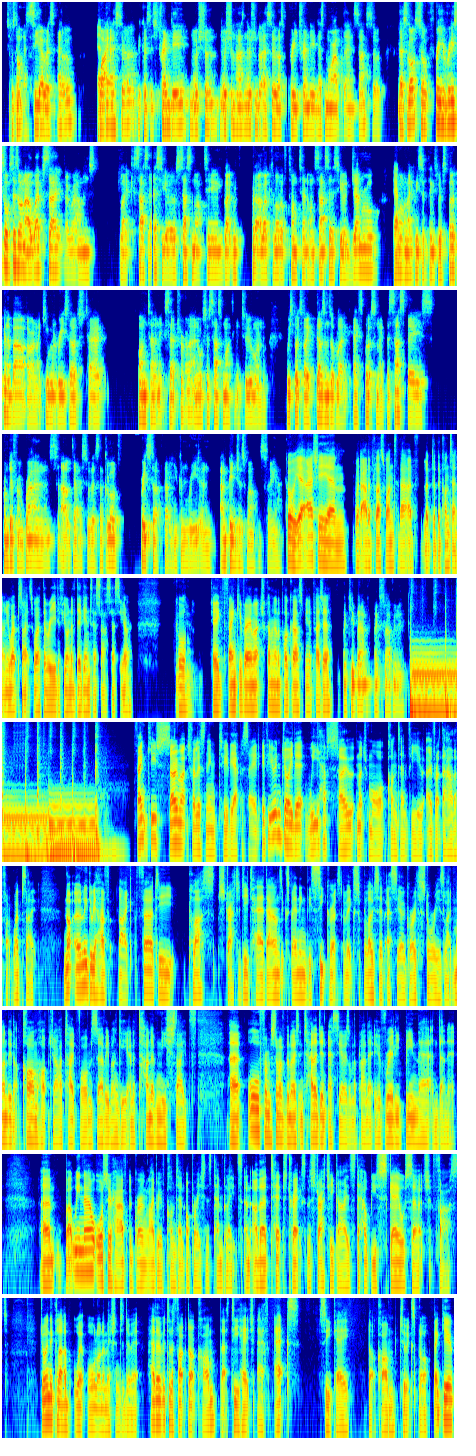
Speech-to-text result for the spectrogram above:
So it's not C O, it's S O. Yep. Why SEO? Because it's trendy. Notion. Notion has Notion.so. That's pretty trendy. There's more out there in SaaS. So there's lots of free resources on our website around like SaaS SEO, SaaS marketing. Like we've put out like a lot of content on SaaS SEO in general. Yep. On like recent things we've spoken about around like keyword research, tech, content, etc. And also SaaS marketing too. And we spoke to like dozens of like experts in like the SaaS space from different brands out there. So there's like a lot of free stuff that you can read and, and binge as well. So yeah. Cool. Yeah, I actually um would add a plus one to that. I've looked at the content on your website. It's worth the read if you want to dig into SaaS SEO. Cool. Thank. Jake, thank you very much for coming on the podcast. It's been a pleasure. Thank you, Ben. Thanks for having me. Thank you so much for listening to the episode. If you enjoyed it, we have so much more content for you over at the How the Fuck website. Not only do we have like 30 plus strategy teardowns explaining the secrets of explosive SEO growth stories like Monday.com, Hotjar, Typeform, SurveyMonkey, and a ton of niche sites, uh, all from some of the most intelligent SEOs on the planet who've really been there and done it. Um, but we now also have a growing library of content operations templates and other tips, tricks, and strategy guides to help you scale search fast. Join the club, we're all on a mission to do it. Head over to thefuck.com, that's T H F X C K.com to explore. Thank you.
